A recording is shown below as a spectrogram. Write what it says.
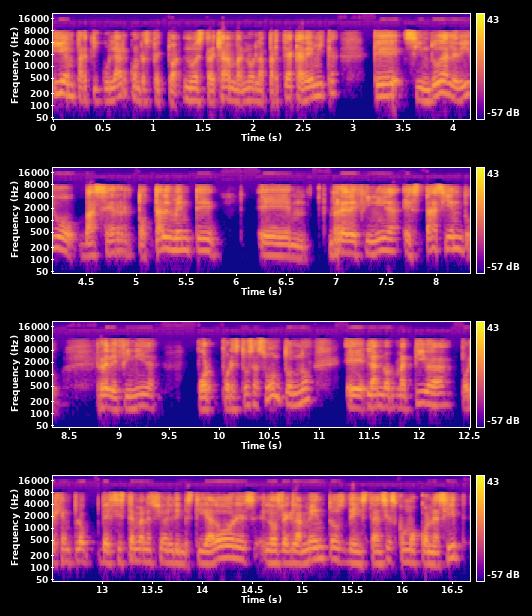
y en particular con respecto a nuestra chamba, ¿no? La parte académica, que sin duda le digo, va a ser totalmente Em, redefinida, está siendo redefinida por, por estos asuntos, ¿no? Eh, la normativa, por ejemplo, del Sistema Nacional de Investigadores, los reglamentos de instancias como CONACIT,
